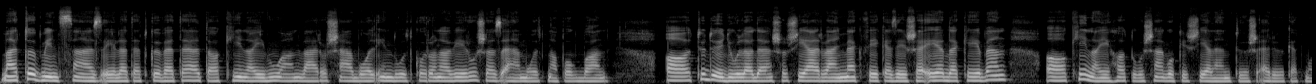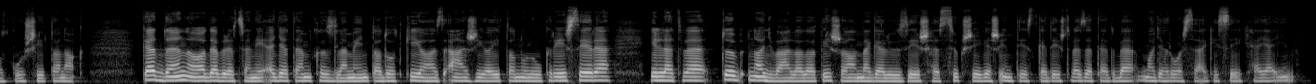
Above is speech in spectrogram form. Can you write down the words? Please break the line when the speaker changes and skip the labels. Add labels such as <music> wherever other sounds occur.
Már több mint száz életet követelt a kínai Wuhan városából indult koronavírus az elmúlt napokban. A tüdőgyulladásos járvány megfékezése érdekében a kínai hatóságok is jelentős erőket mozgósítanak. Kedden a Debreceni Egyetem közleményt adott ki az ázsiai tanulók részére, illetve több nagyvállalat is a megelőzéshez szükséges intézkedést vezetett be magyarországi székhelyein.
